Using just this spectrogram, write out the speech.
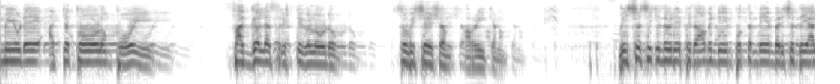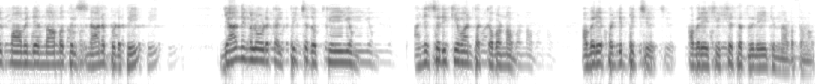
ഭൂമിയുടെ അറ്റത്തോളം പോയി സകല സൃഷ്ടികളോടും സുവിശേഷം അറിയിക്കണം. വിശ്വസിക്കുന്നവരെ പിതാവിന്റെയും പുത്രന്റെയും പരിശുദ്ധയാത്മാവിന്റെയും നാമത്തിൽ സ്നാനപ്പെടുത്തി ഞാൻ നിങ്ങളോട് കൽപ്പിച്ചതൊക്കെയും അനുസരിക്കുവാൻ തക്കവണ്ണം അവരെ പഠിപ്പിച്ച് അവരെ ശിഷ്യത്വത്തിലേക്ക് നടത്തണം.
